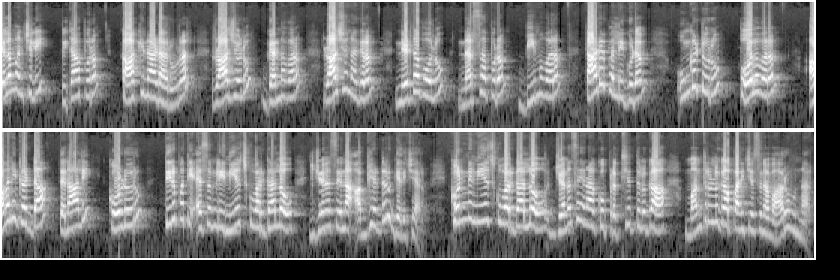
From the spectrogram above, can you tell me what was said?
Yelamanchili Pithapuram Kakinada rural Razole Gannavaram Rajanagaram Nidadavolu Narsapuram Bhimavaram Tadepalligudem Unguturu Polavaram Avanigadda Tenali Koduru Tirupati assembly నియోజకవర్గాల్లో జనసేన అభ్యర్థులు గెలిచారు. కొన్ని నియోజకవర్గాల్లో జనసేనకు ప్రత్యర్థులుగా మంత్రులుగా పనిచేసిన వారు ఉన్నారు.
